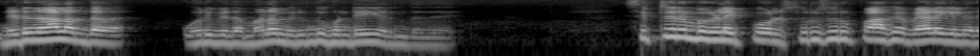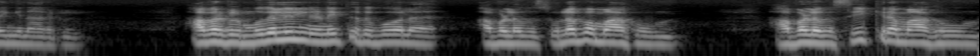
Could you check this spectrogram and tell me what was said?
நெடுநாள் அந்த ஒருவித மனம் இருந்து கொண்டே இருந்தது. சிற்றெரும்புகளைப் போல் சுறுசுறுப்பாக வேலையில் இறங்கினார்கள். அவர்கள் முதலில் நினைத்தது போல அவ்வளவு சுலபமாகவும் அவ்வளவு சீக்கிரமாகவும்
